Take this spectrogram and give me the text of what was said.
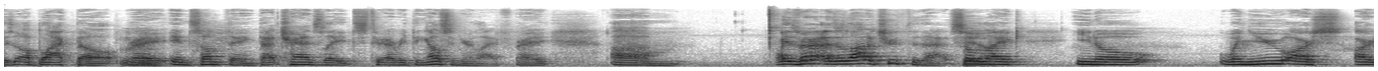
is a black belt right in something that translates to everything else in your life right? Um, there's, very, there's a lot of truth to that. So Yeah. like you know when you are are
